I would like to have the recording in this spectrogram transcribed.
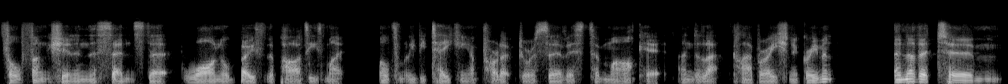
full function in the sense that one or both of the parties might ultimately be taking a product or a service to market under that collaboration agreement. Another term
